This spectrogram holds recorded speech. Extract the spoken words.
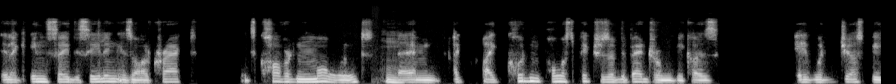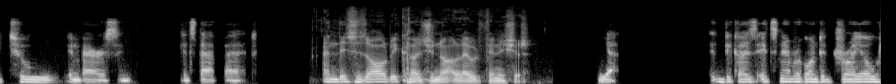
like inside the ceiling, is all cracked. It's covered in mold. Hmm. Um, I, I couldn't post pictures of the bedroom because it would just be too embarrassing. It's that bad. And this is all because you're not allowed to finish it. Yeah. Because it's never going to dry out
